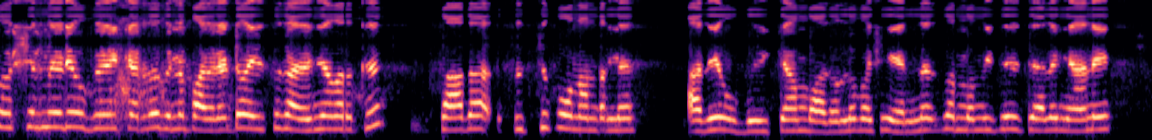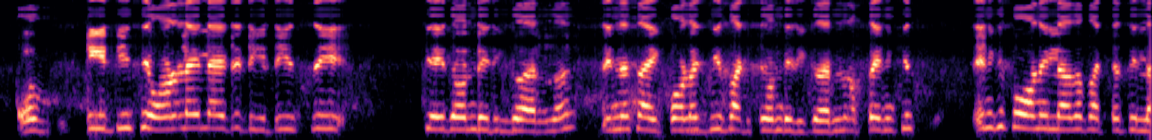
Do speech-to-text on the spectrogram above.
സോഷ്യൽ മീഡിയ ഉപയോഗിക്കരുത്. പിന്നെ പതിനെട്ട് വയസ്സ് കഴിഞ്ഞവർക്ക് സാധാ സ്വിച്ച് ഫോൺ ഉണ്ടല്ലേ അതേ ഉപയോഗിക്കാൻ പാടുള്ളൂ. പക്ഷെ എന്നെ സംബന്ധിച്ച് വെച്ചാൽ ഞാൻ ടി ടി സി ഓൺലൈനായിട്ട് ടി ടി സി ചെയ്തുകൊണ്ടിരിക്കുവായിരുന്നു പിന്നെ സൈക്കോളജി പഠിച്ചുകൊണ്ടിരിക്കുവായിരുന്നു അപ്പൊ എനിക്ക് എനിക്ക് ഫോൺ ഇല്ലാതെ പറ്റത്തില്ല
